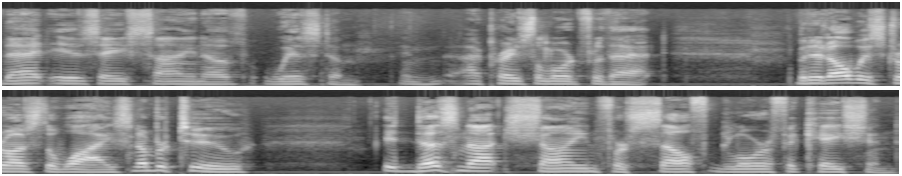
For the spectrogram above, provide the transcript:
that is a sign of wisdom. And I praise the Lord for that. But it always draws the wise. Number two, it does not shine for self glorification,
